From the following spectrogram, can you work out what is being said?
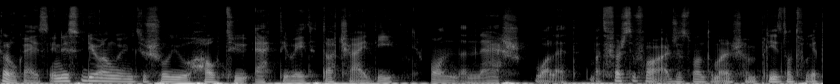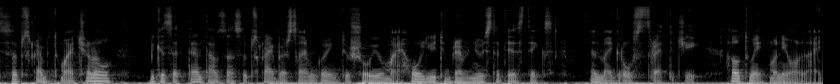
Hello guys, in this video I'm going to show you how to activate Touch ID on the Nash wallet. But first of all, I just want to mention, please don't forget to subscribe to my channel because at 10,000 subscribers I'm going to show you my whole YouTube revenue statistics and my growth strategy, how to make money online.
